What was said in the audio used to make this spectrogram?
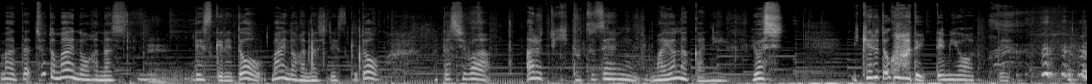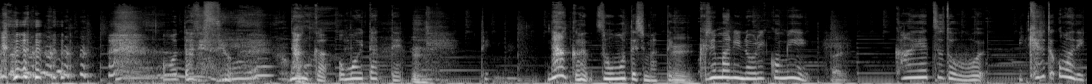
まあ、だちょっと前のお話えですけれど、前の話ですけど私はある時突然真夜中によし行けるとこまで行ってみようって 思ったんですよ。なんか思い立って。うん。でなんかそう思ってしまって、ええ。車に乗り込みはい。関越道を行けるとこまで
